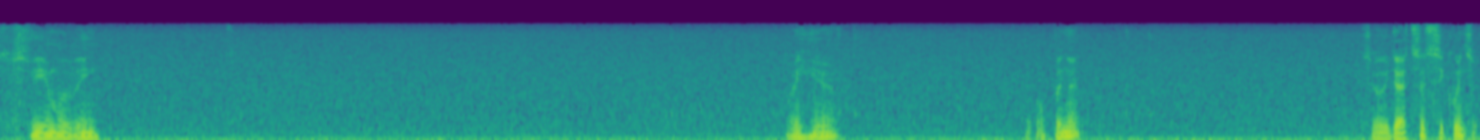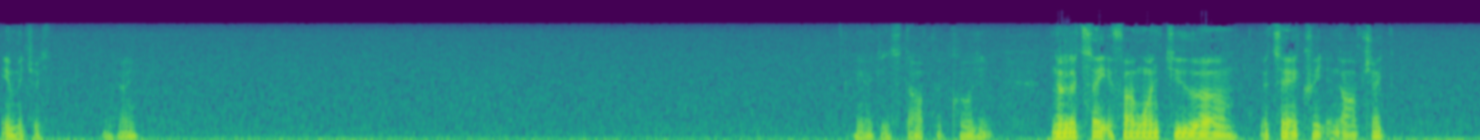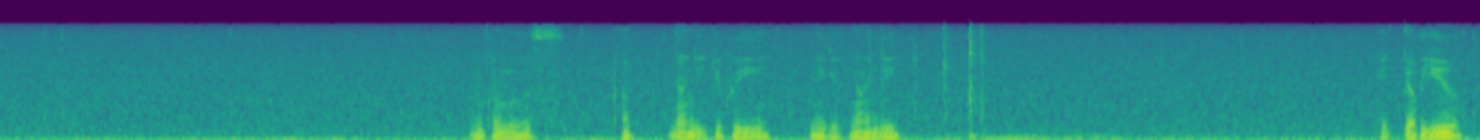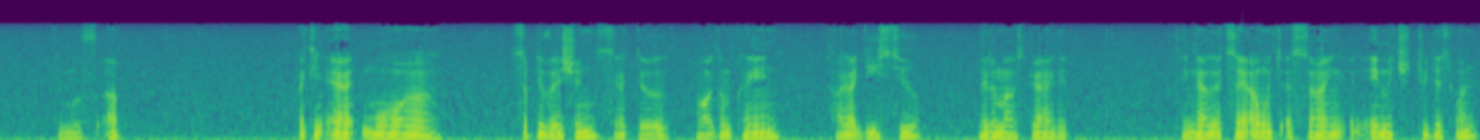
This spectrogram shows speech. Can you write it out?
Sphere moving right here. Open it. So that's a sequence of images okay? Okay I can stop it close it. Now let's say if I want to um, let's say I create an object. I'm gonna move up 90 degree negative 90 hit W to move up. I can add more subdivision select the polygon plane highlight these two middle mouse drag it. Okay now let's say I want to assign an image to this one.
